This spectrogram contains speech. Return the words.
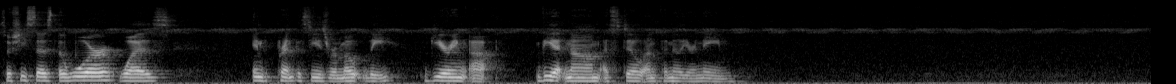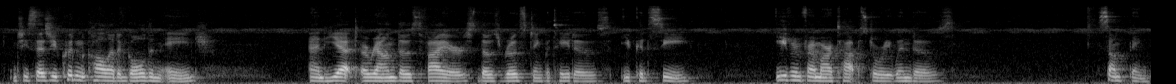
So she says the war was, in parentheses, remotely gearing up. Vietnam, a still unfamiliar name. And she says you couldn't call it a golden age. And yet, around those fires, those roasting potatoes, you could see, even from our top story windows, something.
